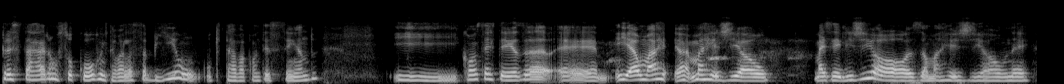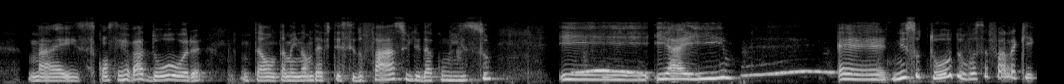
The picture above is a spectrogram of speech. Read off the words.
prestaram socorro, então elas sabiam o que estava acontecendo. E com certeza, é, e é uma, é uma região mais religiosa, uma região, né, mais conservadora, então também não deve ter sido fácil lidar com isso. E, e aí, é, nisso tudo, você fala que,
